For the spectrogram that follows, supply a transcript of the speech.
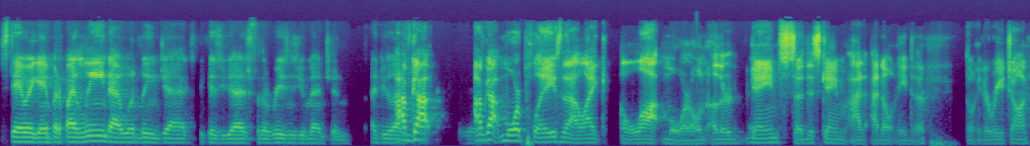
Stay away game. But if I leaned, I would lean Jags because you guys, for the reasons you mentioned, I do like. I've got- I've got more plays that I like a lot more on other games. So this game, I, I don't need to don't need to reach on.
